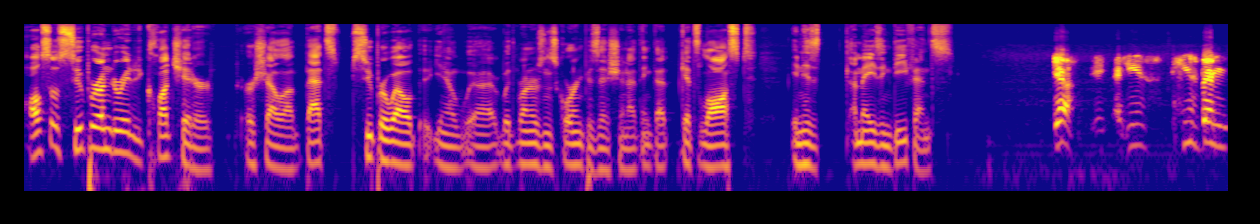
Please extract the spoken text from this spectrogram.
Also, super underrated clutch hitter Urshela bats super well. You know, uh, with runners in scoring position. I think that gets lost in his amazing defense. yeah, he's he's been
